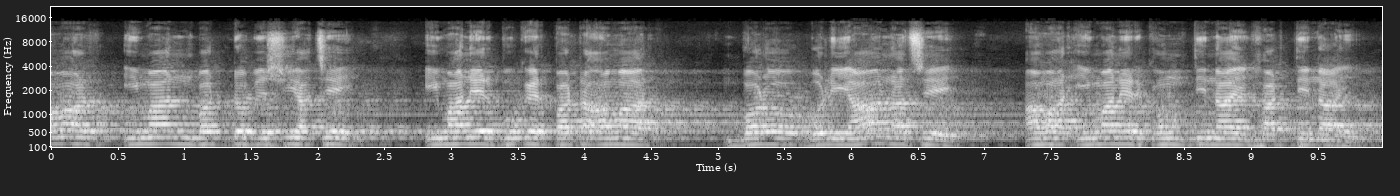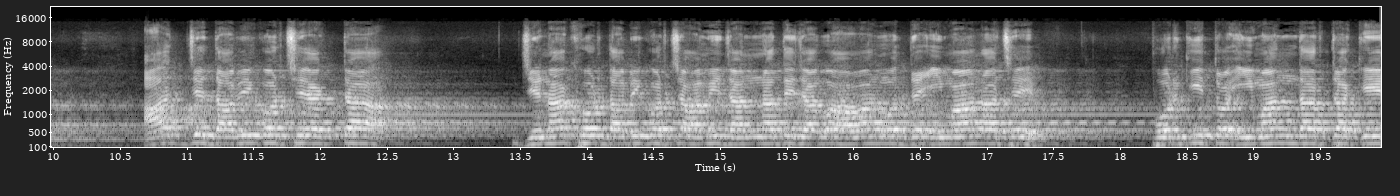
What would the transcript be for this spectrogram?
আমার ইমান বড্ড বেশি আছে। ইমানের বুকের পাটা আমার বড় বলিয়ান আছে। আমার ইমানের কমতি নাই, ঘাটতি নাই। আজ যে দাবি করছে একটা জেনাখোর দাবি করছে, আমি জান্নাতে যাব, আমার মধ্যে ইমান আছে। প্রকৃত ইমানদারটাকে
